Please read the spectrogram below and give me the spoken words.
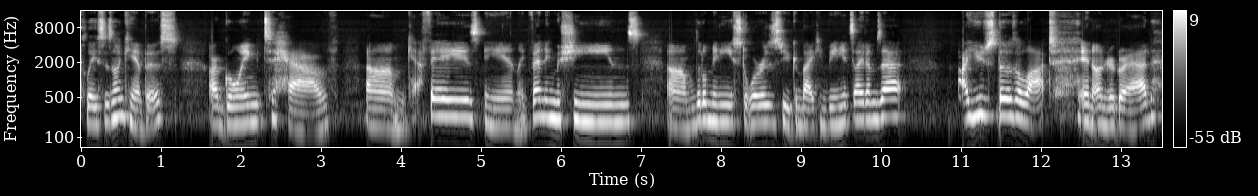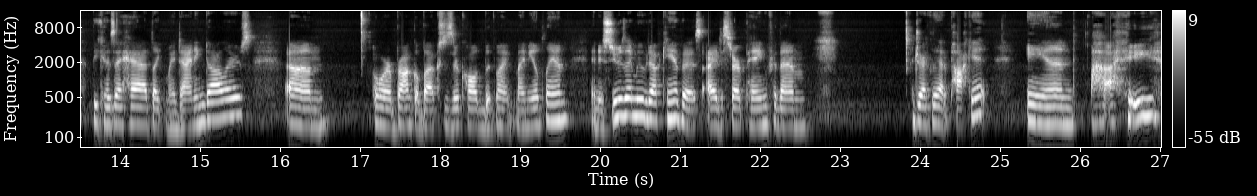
places on campus are going to have um, cafes and like vending machines um, little mini stores you can buy convenience items at. I used those a lot in undergrad because I had like my dining dollars, um, or Bronco Bucks as they're called with my, my meal plan. And as soon as I moved off campus, I had to start paying for them directly out of pocket. And I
